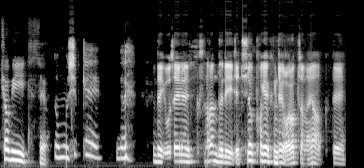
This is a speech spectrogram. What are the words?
취업이 됐어요. 너무 쉽게 네. 근데 요새 사람들이 이제 취업하기가 굉장히 어렵잖아요. 근데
